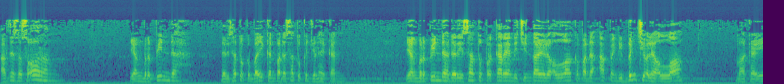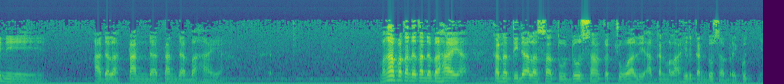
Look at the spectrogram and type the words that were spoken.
Artinya seseorang yang berpindah dari satu kebaikan pada satu kejelekan, yang berpindah dari satu perkara yang dicintai oleh Allah kepada apa yang dibenci oleh Allah, maka ini adalah tanda-tanda bahaya. Mengapa tanda-tanda bahaya? Karena tidaklah satu dosa kecuali akan melahirkan dosa berikutnya.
